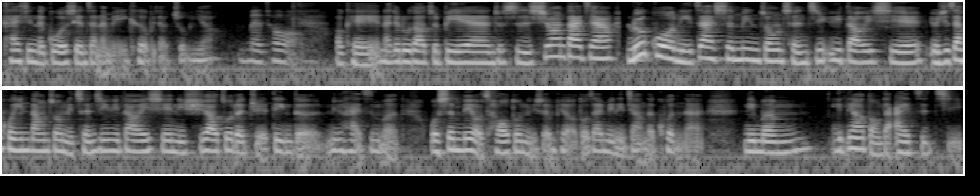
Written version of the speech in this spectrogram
开心的过现在的每一刻比较重要。没错。OK，那就录到这边。就是希望大家，如果你在生命中曾经遇到一些，尤其在婚姻当中，你曾经遇到一些你需要做的决定的女孩子们，我身边有超多女生朋友都在面临这样的困难。你们一定要懂得爱自己，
